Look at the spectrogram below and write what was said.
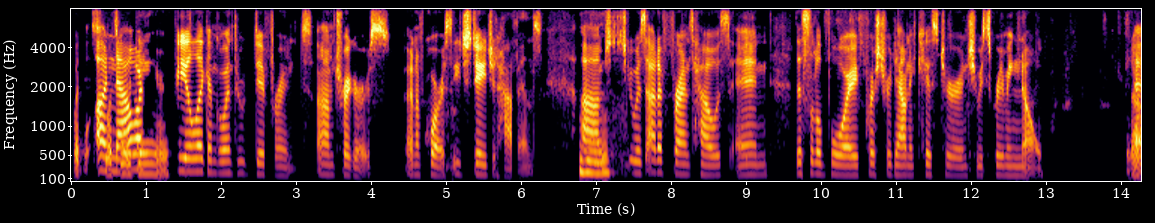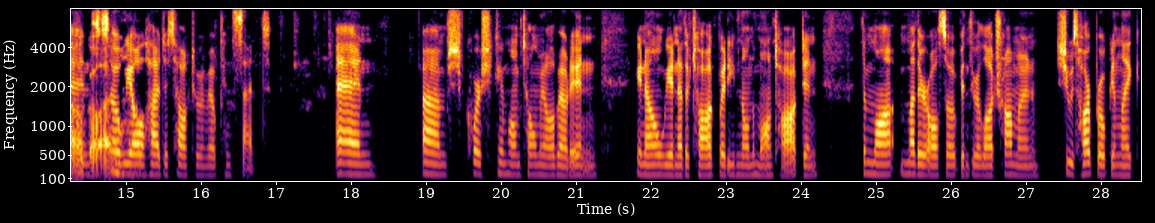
what's uh, what's now I working or feel like I'm going through different um, triggers. And of course, each stage it happens. Um, Mhm. she was at a friend's house, and this little boy pushed her down and kissed her, and she was screaming no. oh and god so we all had to talk to him about consent. And um, sh of course, she came home telling me all about it, and you know, we had another talk. But even though the mom talked, and the mo- mother also had been through a lot of trauma, and she was heartbroken, like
